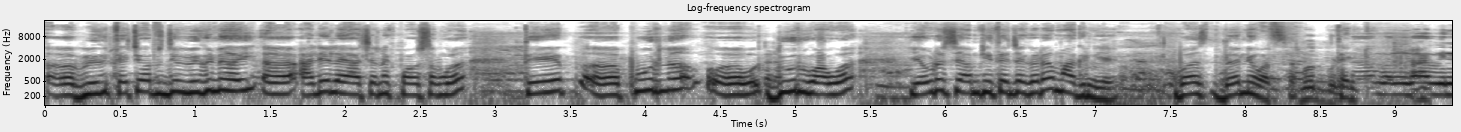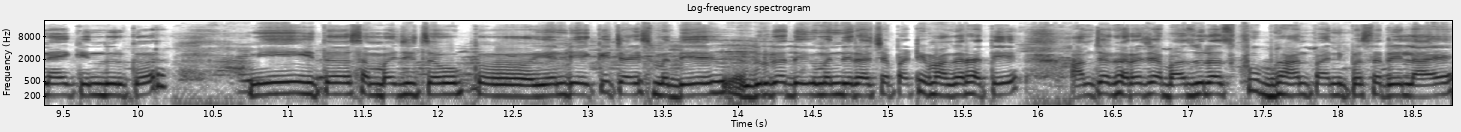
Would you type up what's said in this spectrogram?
त्याच्यावर जे विघ्न आलेलं आहे अचानक पावसामुळं ते पूर्ण दूर व्हावं एवढंच आमची त्याच्याकडं मागणी आहे. बस धन्यवाद sir. Thank you Ganga Vinayak Indurkar. मी इथं संभाजी चौक एन डी एक्केचाळीसमध्ये दुर्गादेवी मंदिराच्या पाठीमागं राहते. आमच्या घराच्या बाजूलाच खूप घाण पाणी पसरलेलं आहे.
